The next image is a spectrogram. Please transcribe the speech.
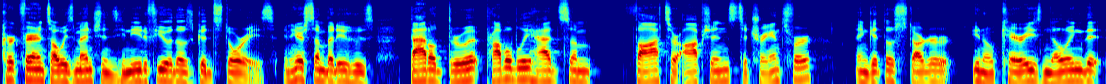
Kirk Ferentz always mentions you need a few of those good stories. And here's somebody who's battled through it, probably had some thoughts or options to transfer and get those starter, you know, carries, knowing that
